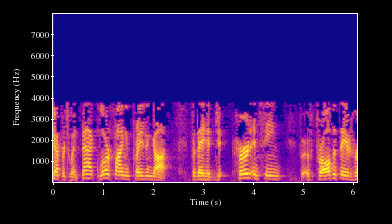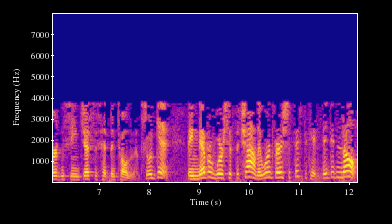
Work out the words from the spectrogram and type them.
shepherds went back, glorifying and praising God, for they had heard and seen for, for all that they had heard and seen, just as had been told to them. So again, they never worshiped the child. They weren't very sophisticated. They didn't know.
